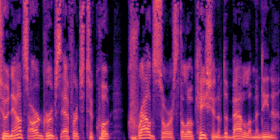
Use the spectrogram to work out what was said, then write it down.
to announce our group's efforts to, quote, crowdsource the location of the Battle of Medina.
